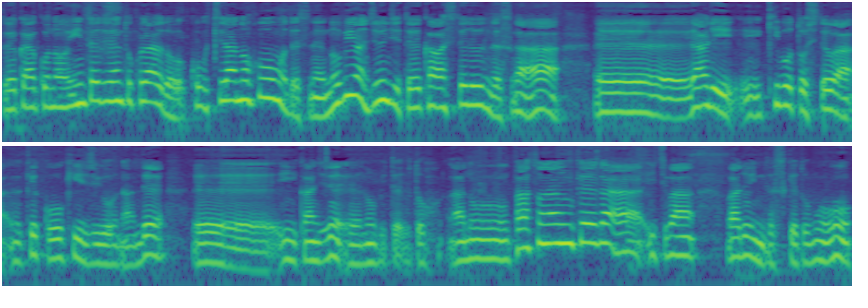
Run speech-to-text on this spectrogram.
それからこのインテリジェントクラウド、こちらの方もですね、伸びは順次低下はしてるんですが、えー、やはり規模としては結構大きい事業なんで、えー、いい感じで伸びてると。あの、パーソナル向けが一番悪いんですけども、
